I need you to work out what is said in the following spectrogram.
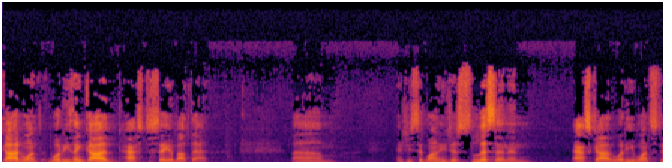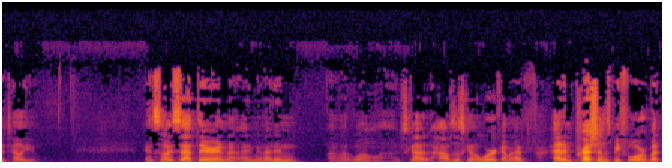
God wants? What do you think God has to say about that? Um, and she said, Why don't you just listen and ask God what He wants to tell you? And so I sat there, and I mean, I didn't, I thought, well, God, how's this going to work? I mean, I've had impressions before, but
